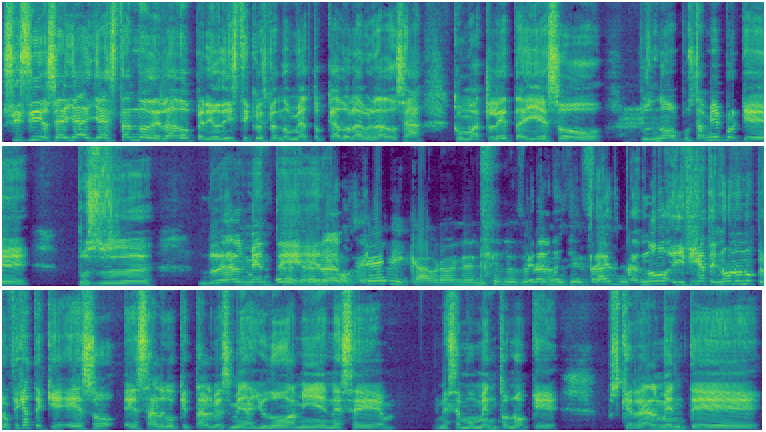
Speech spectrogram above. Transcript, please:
Sí, sí, o sea, ya, ya estando del lado periodístico es cuando me ha tocado, la verdad. O sea, como atleta y eso, pues no, pues también porque, pues. realmente era heavy, cabrón, en los últimos 10 años. No, y fíjate, no, no, no, pero fíjate que eso es algo que tal vez me ayudó a mí en ese, en ese momento, ¿no? Que pues que realmente,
